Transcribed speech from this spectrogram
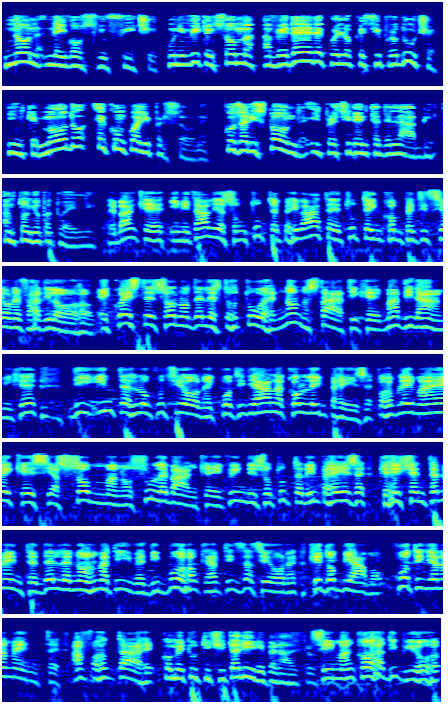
non nei vostri uffici. Un invito insomma a vedere quello che si produce, in che modo e con quali persone. Cosa risponde il presidente dell'ABI, Antonio Patuelli? Le banche in Italia sono tutte private e tutte in competizione fra di loro e queste sono delle strutture non statiche ma dinamiche di interlocuzione quotidiana con le imprese. Il problema è che si assommano sulle banche e quindi su tutte le imprese crescenti evidentemente delle normative di burocratizzazione che dobbiamo quotidianamente affrontare. Come tutti i cittadini peraltro. Sì, ma ancora di più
